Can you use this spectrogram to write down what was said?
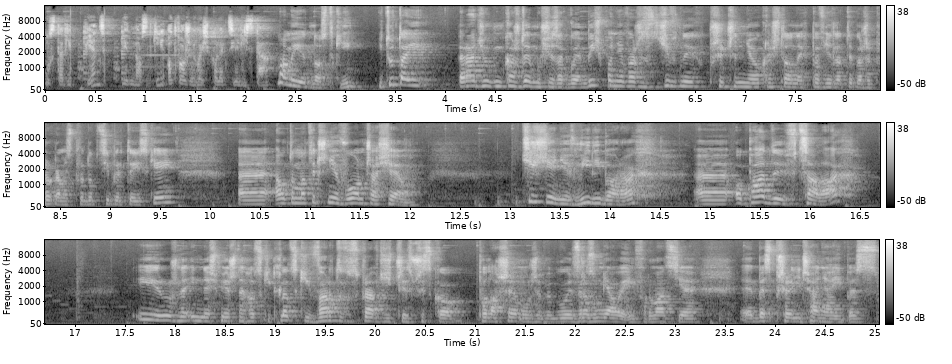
Ustawię. Więc jednostki otworzyłeś kolekcję lista. mamy jednostki i tutaj radziłbym każdemu się zagłębić, ponieważ z dziwnych przyczyn nieokreślonych, pewnie dlatego, że program jest produkcji brytyjskiej, e, automatycznie włącza się ciśnienie w milibarach, e, opady w calach i różne inne śmieszne chocki klocki. Warto to sprawdzić, czy jest wszystko po naszemu, żeby były zrozumiałe informacje, e, bez przeliczania i bez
